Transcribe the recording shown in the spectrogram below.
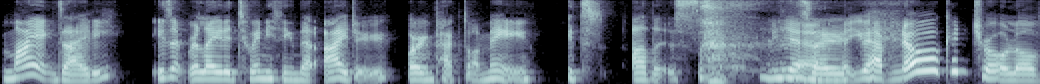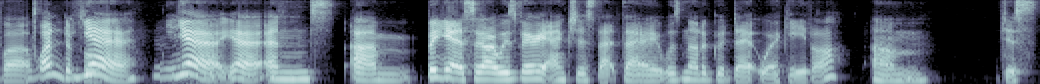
my anxiety isn't related to anything that I do or impact on me. It's others. Yeah, So- that you have no control over. Wonderful. yeah. Yeah, yeah. And um but yeah, so I was very anxious that day. It was not a good day at work either. Um just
